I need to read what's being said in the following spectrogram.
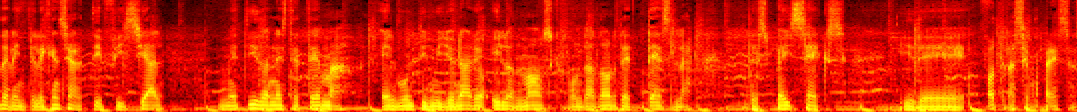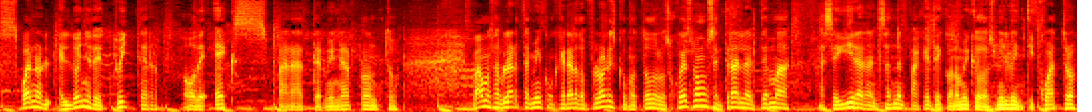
de la inteligencia artificial metido en este tema el multimillonario Elon Musk, fundador de Tesla, de SpaceX y de otras empresas. Bueno, el dueño de Twitter o de X para terminar pronto. Vamos a hablar también con Gerardo Flores, como todos los jueves. Vamos a entrarle al tema a seguir analizando el paquete económico 2024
